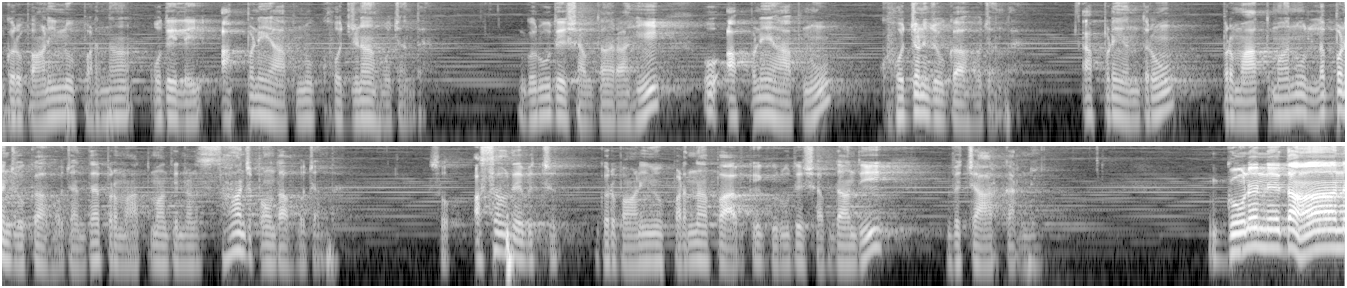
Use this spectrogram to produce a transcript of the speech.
ਗੁਰਬਾਣੀ ਨੂੰ ਪੜਨਾ ਉਹਦੇ ਲਈ ਆਪਣੇ ਆਪ ਨੂੰ ਖੋਜਣਾ ਹੋ ਜਾਂਦਾ ਹੈ। ਗੁਰੂ ਦੇ ਸ਼ਬਦਾਂ ਰਾਹੀਂ ਉਹ ਆਪਣੇ ਆਪ ਨੂੰ ਖੋਜਣ ਜੋਗਾ ਹੋ ਜਾਂਦਾ ਹੈ। ਆਪਣੇ ਅੰਦਰੋਂ ਪਰਮਾਤਮਾ ਨੂੰ ਲੱਭਣ ਜੋਗਾ ਹੋ ਜਾਂਦਾ ਪਰਮਾਤਮਾ ਦੇ ਨਾਲ ਸਾਂਝ ਪਾਉਂਦਾ ਹੋ ਜਾਂਦਾ ਸੋ ਅਸਲ ਦੇ ਵਿੱਚ ਗੁਰਬਾਣੀ ਨੂੰ ਪੜ੍ਹਨਾ ਭਾਵ ਕਿ ਗੁਰੂ ਦੇ ਸ਼ਬਦਾਂ ਦੀ ਵਿਚਾਰ ਕਰਨੀ। ਗੁਣ ਨਿਧਾਨ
